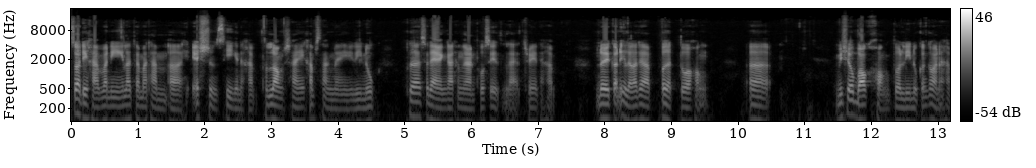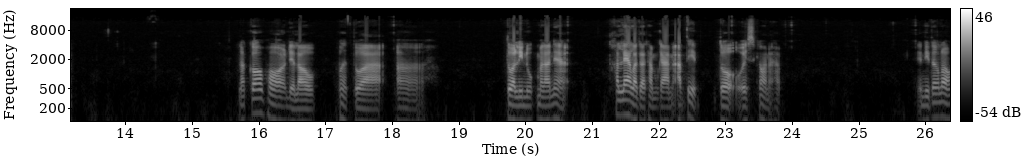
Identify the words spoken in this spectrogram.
สวัสดีครับ วันนี้เราจะมาทำเอ่อ H0C กันนะครับ ทดลองใช้คำสั่งใน Linux เพื่อแสดงการทำงาน process และ thread นะครับ โดยก่อนอื่นเราก็จะเปิดตัวของเอ่อ Visual Box ของตัว Linux กันก่อนนะครับ แล้วก็พอเดี๋ยวเราเปิดตัวเอ่อตัว Linux มาแล้วเนี่ย ขั้นแรกเราจะทำการอัปเดตตัว OS ก่อนนะครับ อันนี้ต้องลอง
